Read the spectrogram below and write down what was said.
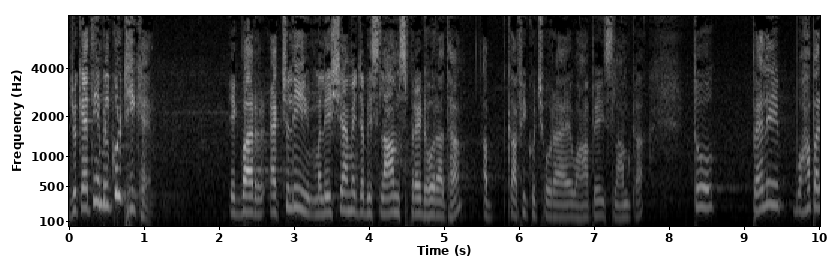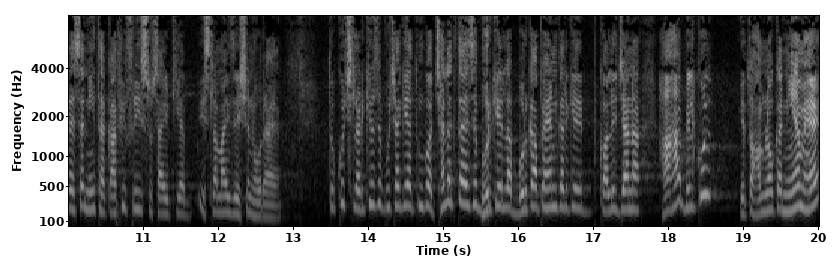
जो कहती हैं, बिल्कुल ठीक है। एक बार एक्चुअली मलेशिया में जब इस्लाम स्प्रेड हो रहा था, अब काफ़ी कुछ हो रहा है वहाँ पे इस्लाम का तो पहले वहाँ पर ऐसा नहीं था, काफ़ी फ्री सोसाइटी अब इस्लामाइजेशन हो रहा है। तो कुछ लड़कियों से पूछा गया, तुमको अच्छा लगता है ऐसे भुरके बुरका पहन करके कॉलेज जाना? हाँ हाँ बिल्कुल। ये तो हम लोग का नियम है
